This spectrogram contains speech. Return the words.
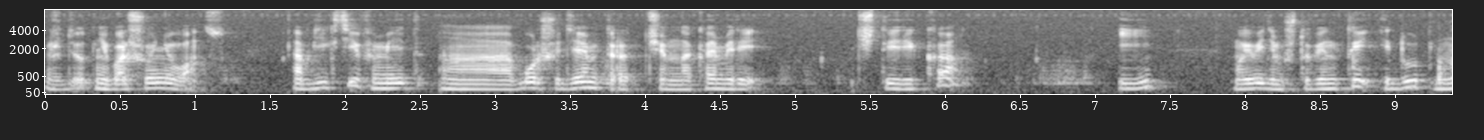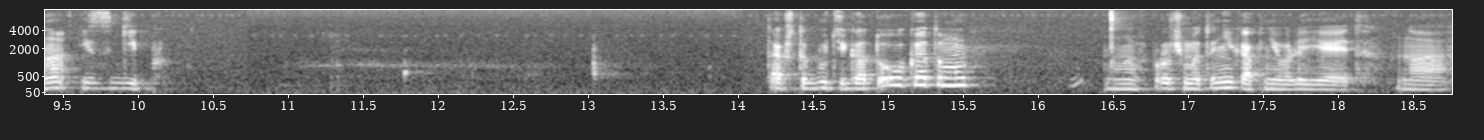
ждет небольшой нюанс. Объектив имеет э, больше диаметра, чем на камере 4К, и мы видим, что винты идут на изгиб. Так что будьте готовы к этому. Впрочем, это никак не влияет на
